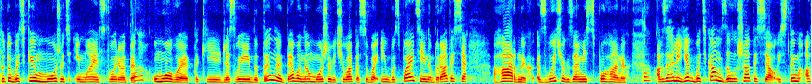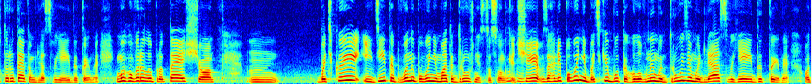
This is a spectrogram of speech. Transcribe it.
Тобто батьки можуть і мають створювати умови такі для своєї дитини, де вона може відчувати себе і в безпеці, і набиратися гарних звичок замість поганих. Так. А взагалі, як батькам залишатися ось тим авторитетом для своєї дитини? І ми говорили про те, що. Батьки і діти вони повинні мати дружні стосунки. Чи взагалі повинні батьки бути головними друзями для своєї дитини? От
